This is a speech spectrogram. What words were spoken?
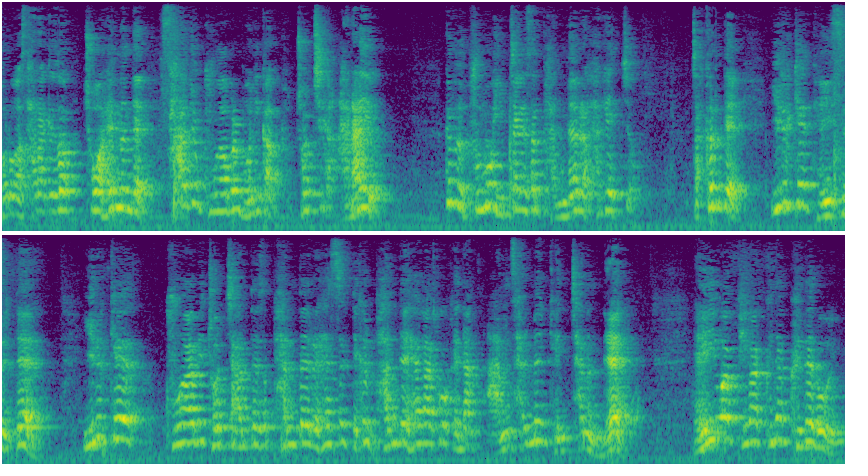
서로가 사랑해서 좋아했는데 사주 궁합을 보니까 좋지가 않아요. 그러면 부모 입장에서 반대를 하겠죠. 자, 그런데 이렇게 돼 있을 때 이렇게 궁합이 좋지 않대서 반대를 했을 때 그걸 반대해가지고 그냥 안 살면 괜찮은데 A와 B가 그냥 그대로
